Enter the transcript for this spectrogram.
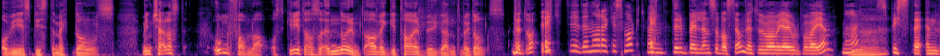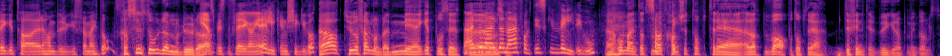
og vi spiste McDonald's. Min kjæreste omfavna og skryter altså enormt av vegetarburgeren til McDonald's. Vet du hva? Riktig, den har jeg ikke smakt, men etter Bell Sebastian, vet du hva jeg gjorde på vei hjem? Nei. Spiste en vegetarhamburger fra McDonald's. Hva syns du om den, du, da? Jeg har spist den flere ganger. Jeg liker den skikkelig godt. Ja, Tuva Fellmann ble meget positivt Nei, den er, den er faktisk veldig god. Ja, hun mente at den var Saftig. kanskje topp tre Eller at den var på topp tre definitivt burgere på McDonald's.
